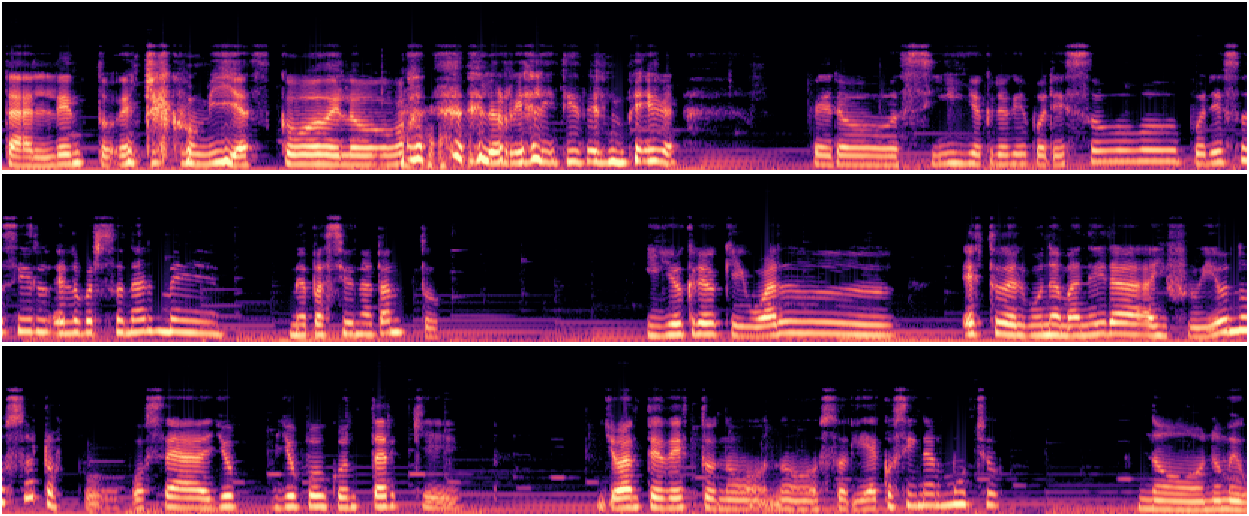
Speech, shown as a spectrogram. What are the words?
talento, entre comillas, como de, lo, de los reality del Mega. Pero sí, yo creo que por eso, por eso sí, en lo personal me, apasiona tanto. Y yo creo que igual esto de alguna manera ha influido en nosotros. O sea, yo, yo puedo contar que yo antes de esto no, no solía cocinar mucho. No, no, me,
